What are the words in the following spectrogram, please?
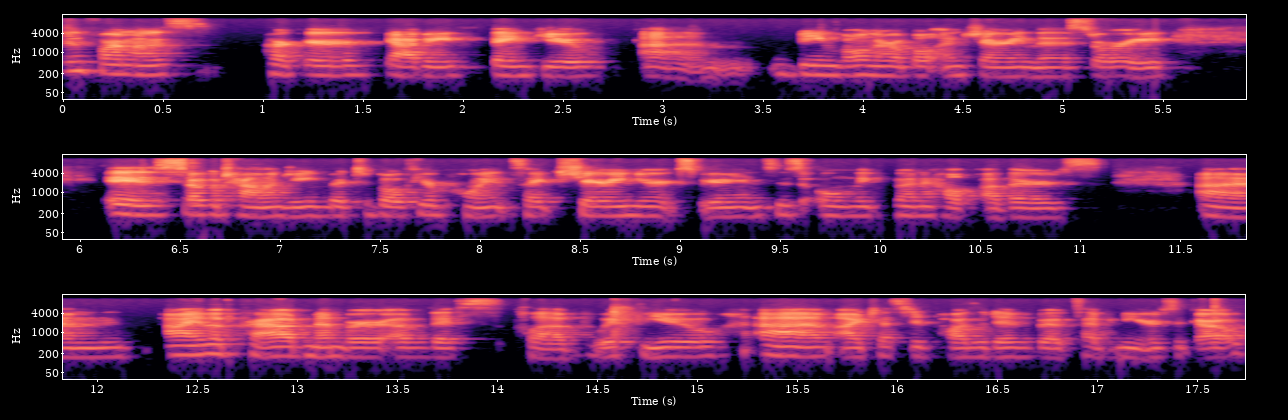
and foremost, Parker, Gabby, thank you. Um, being vulnerable and sharing this story is so challenging, but to both your points, like sharing your experience is only going to help others. Um, I am a proud member of this club with you. Um, I tested positive about seven years ago,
